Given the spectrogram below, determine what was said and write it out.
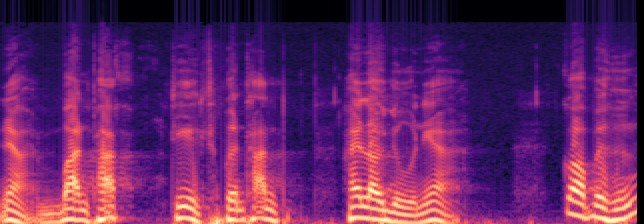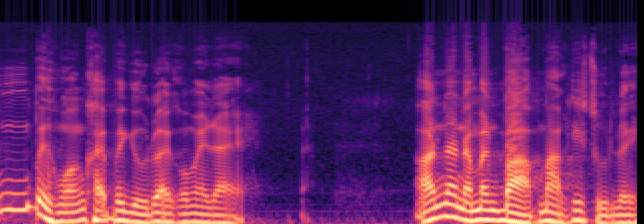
เนี่ยบ้านพักที่เพื่อนท่านให้เราอยู่เนี่ย ก็ไปหึงไปหวงใครไปอยู่ด้วยก็ไม่ได้ อันนั้นนะมันบาปมากที่สุดเลย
